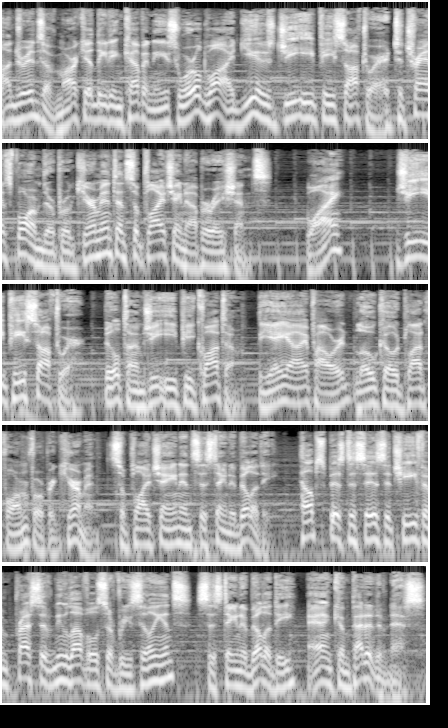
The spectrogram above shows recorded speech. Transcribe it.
Hundreds of market leading companies worldwide use GEP software to transform their procurement and supply chain operations. Why? GEP software, built on GEP Quantum, the AI powered low code platform for procurement, supply chain, and sustainability, helps businesses achieve impressive new levels of resilience, sustainability, and competitiveness.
